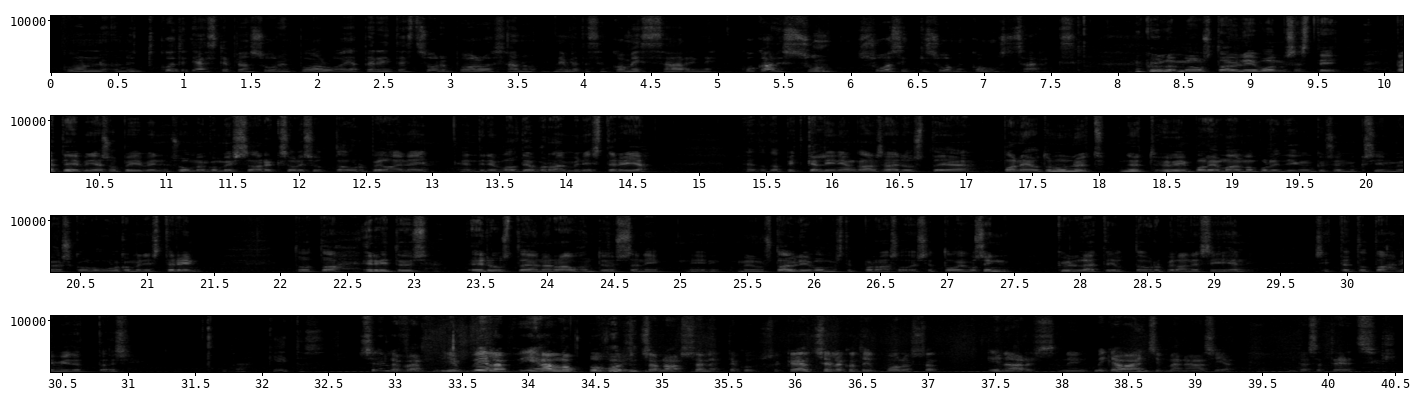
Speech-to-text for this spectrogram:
kun nyt kuitenkin SDP on suurin puolue ja perinteisesti suurin puolue on saanut nimetä sen komissaarin, niin kuka olisi sun suosikki Suomen komissaariksi? No kyllä, minusta ylivoimaisesti pätevin ja sopivin Suomen komissaariksi olisi Jutta Urpilainen, entinen valtiovarainministeri ja, ja tota pitkän linjan kansanedustaja ja paneutunut nyt, nyt hyvin paljon maailmanpolitiikan kysymyksiin myös, kun ulkoministerin tota, erityisedustajana rauhantyössä, niin, niin minusta ylivoimaisesti paras olisi ja toivoisin kyllä, että Jutta Urpilainen siihen sitten tota, nimitettäisiin. Hyvä, kiitos. Selvä. Ja vielä ihan loppuun voisit sanoa sen, että kun sä käyt siellä kotipuolessa Inarissa, niin mikä on ensimmäinen asia, mitä sä teet siellä?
